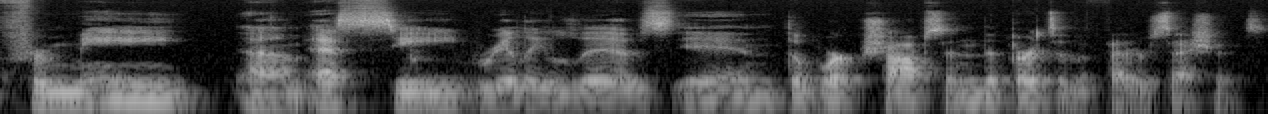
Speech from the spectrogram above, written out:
For me, um, SC really lives in the workshops and the birds of a feather sessions.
